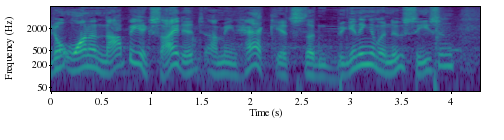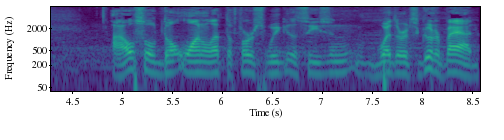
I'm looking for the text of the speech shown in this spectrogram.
don't want to not be excited. I mean, heck, it's the beginning of a new season. I also don't want to let the first week of the season, whether it's good or bad,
